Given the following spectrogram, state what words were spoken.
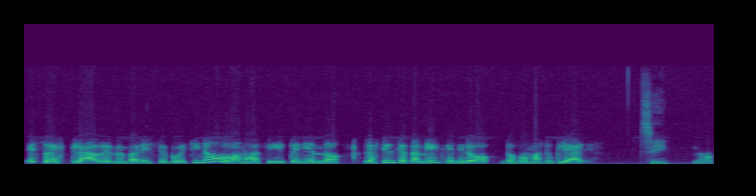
Eso es clave, me parece, porque si no vamos a seguir teniendo... La ciencia también generó dos bombas nucleares, Sí. ¿no?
